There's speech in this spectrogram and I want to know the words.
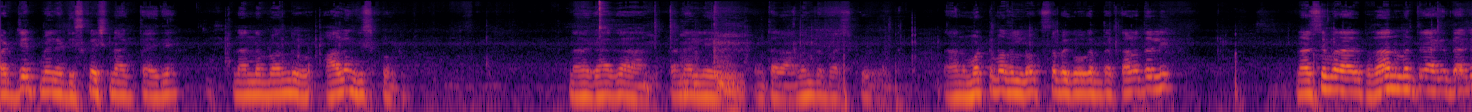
ಬಡ್ಜೆಟ್ ಮೇಲೆ ಡಿಸ್ಕಷನ್ ಆಗ್ತಾ ಇದೆ. ನನ್ನ ಬಂದು ಆಲಂಗಿಸಿಕೊಂಡ್ರು ನನಗಾಗ ಕಣ್ಣಲ್ಲಿ ಒಂಥರ ಆನಂದ ಭಾಷೆ ನಾನು ಮೊಟ್ಟ ಮೊದಲು ಲೋಕಸಭೆಗೆ ಹೋಗೋಂಥ ಕಾಲದಲ್ಲಿ ನರಸಿಂಹರಾಜ ಪ್ರಧಾನಮಂತ್ರಿ ಆಗಿದ್ದಾಗ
